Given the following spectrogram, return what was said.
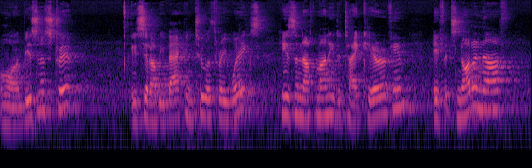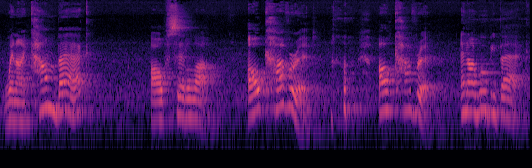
or a business trip. He said, I'll be back in two or three weeks. Here's enough money to take care of him. If it's not enough, when I come back, I'll settle up. I'll cover it. I'll cover it. And I will be back.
